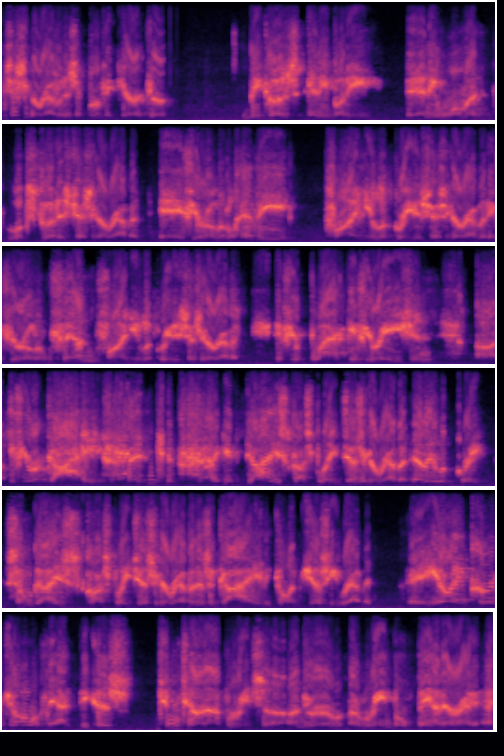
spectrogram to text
Jessica Rabbit is a perfect character because anybody, any woman looks good as Jessica Rabbit. If you're a little heavy, fine, you look great as Jessica Rabbit. If you're a little thin, fine, you look great as Jessica Rabbit. If you're black, if you're Asian, uh, if you're a guy, I get guys cosplaying Jessica Rabbit, and they look great. Some guys cosplay Jessica Rabbit as a guy. They call him Jesse Rabbit. You know, I encourage all of that because Toontown operates uh, under a, a rainbow banner. I, I,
